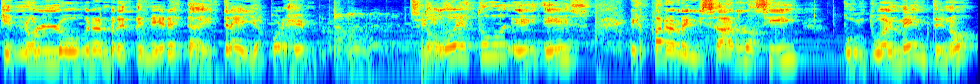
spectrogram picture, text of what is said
que no logran retener a estas estrellas, por ejemplo? Todo esto es, es, para revisarlo así puntualmente, ¿no?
